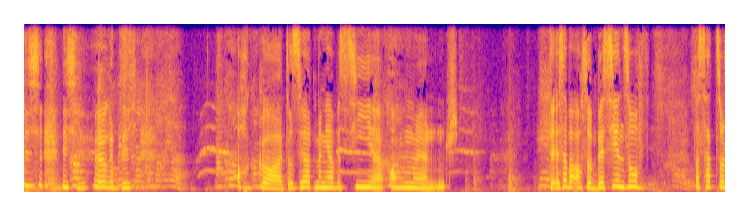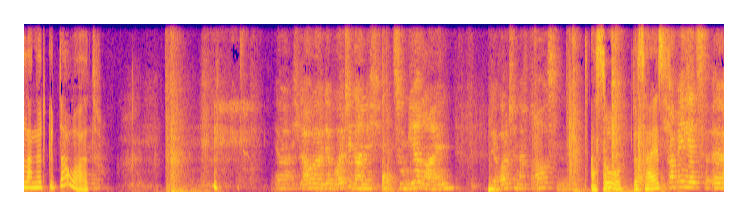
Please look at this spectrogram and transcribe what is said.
ich, ich, komm, höre dich. Dann komm doch her. Na, komm, oh Gott, das hört man ja bis hier. Oh Mensch. Der ist aber auch so ein bisschen so was hat so lange gedauert? Ja, ich glaube, der wollte gar nicht zu mir rein. Der wollte nach draußen. Ach so, das heißt. Ich habe ihn jetzt. Äh,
